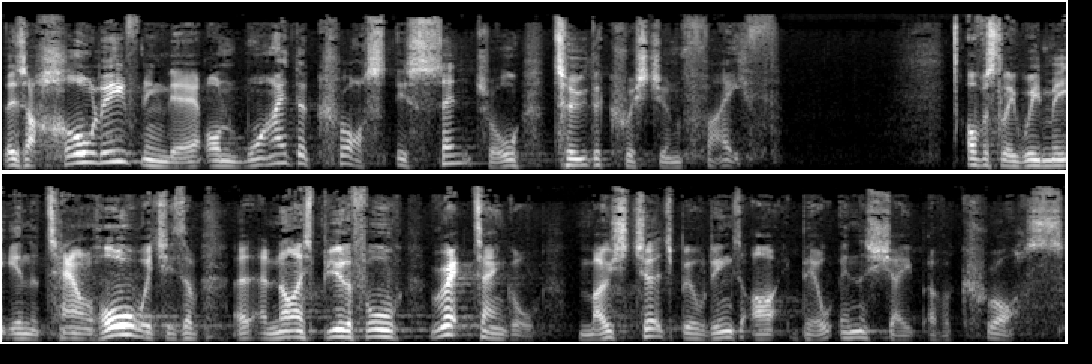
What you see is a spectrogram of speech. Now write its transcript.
There's a whole evening there on why the cross is central to the Christian faith. Obviously, we meet in the town hall, which is a, a, nice, beautiful rectangle. Most church buildings are built in the shape of a cross.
